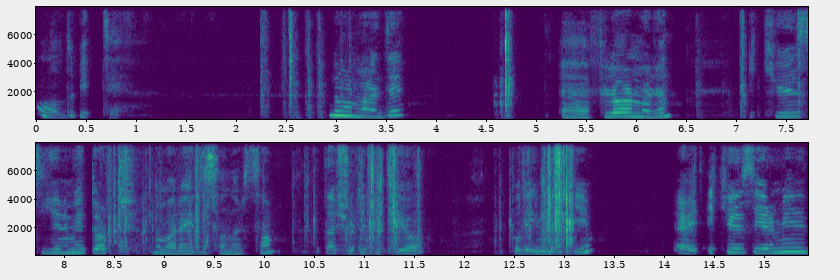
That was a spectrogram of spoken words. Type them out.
oldu bitti. Normalde e, Flormar'ın 224 numaraydı sanırsam. Hatta şurada bitiyor. Bulayım bakayım. Evet 220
